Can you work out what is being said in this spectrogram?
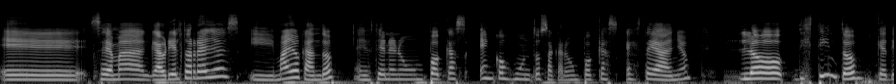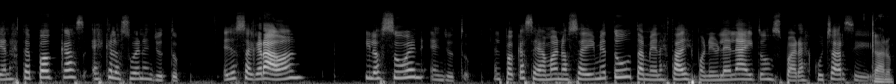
Eh, se llama Gabriel Torreyes y Mayo Cando. Ellos tienen un podcast en conjunto, sacaron un podcast este año. Lo distinto que tiene este podcast es que lo suben en YouTube. Ellos se graban y lo suben en YouTube. El podcast se llama No sé, dime tú. También está disponible en iTunes para escuchar si, Claro.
